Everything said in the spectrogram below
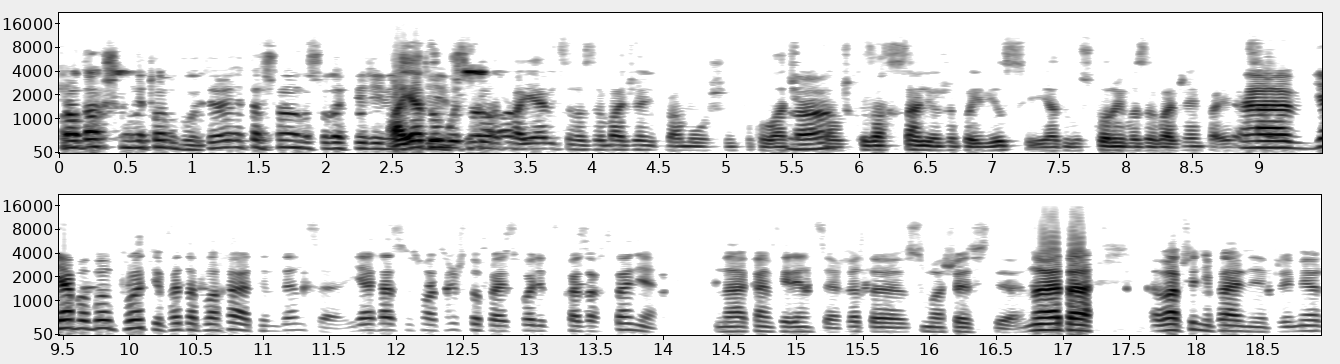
продакшн не тот будет. Э, Это все надо сюда перевести. А я думаю, Всё. скоро появится в Азербайджане промоушен по кулачку, Да. потому что в Казахстане уже появился, и я думаю, скоро и в Азербайджане появится. Э, Я бы был против, это плохая тенденция. Я сейчас смотрю, что происходит в Казахстане на конференциях. Это сумасшествие. Но это вообще неправильный пример,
